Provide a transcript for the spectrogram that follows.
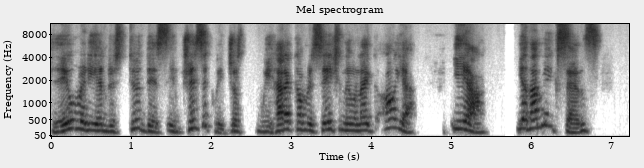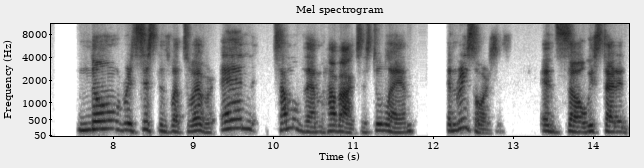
they already understood this intrinsically. Just we had a conversation, they were like, oh, yeah, yeah, yeah, that makes sense. No resistance whatsoever. And some of them have access to land and resources. And so we started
